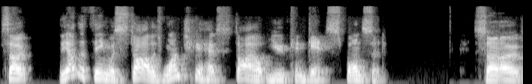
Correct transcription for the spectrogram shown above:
So the other thing with style is once you have style, you can get sponsored. So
